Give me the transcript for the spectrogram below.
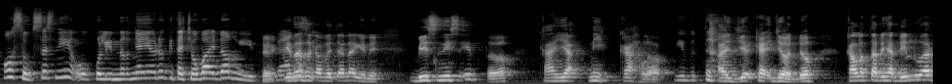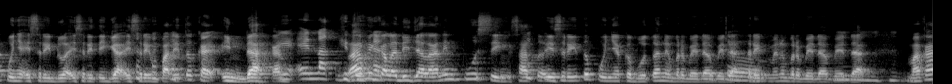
oh sukses nih oh, kulinernya ya udah kita coba dong gitu kan Kita suka bercanda gini, bisnis itu kayak nikah loh. Iya betul Aja kayak jodoh. Kalau terlihat di luar punya istri dua, istri tiga, istri empat itu kayak indah kan. Iya, enak gitu Tapi kan. kalau dijalanin pusing. Satu istri itu punya kebutuhan yang berbeda-beda, Betul. treatmentnya berbeda-beda. Hmm, hmm, hmm. Maka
